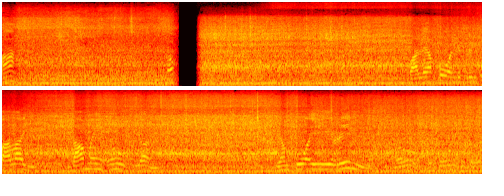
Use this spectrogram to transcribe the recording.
Ha? Bale yan po, palay. Dami, oh, yan. Yan po ay real. Oh, totoo, totoo.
